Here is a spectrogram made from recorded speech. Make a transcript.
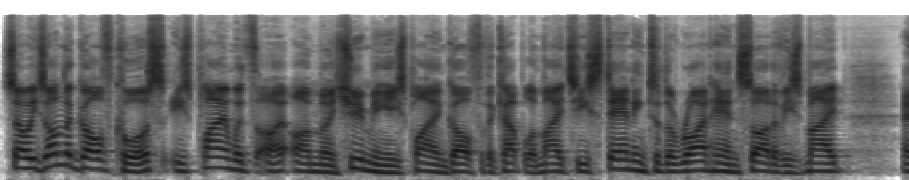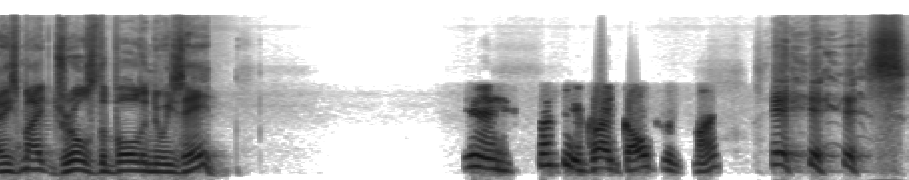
So he's on the golf course. He's playing with. I, I'm assuming he's playing golf with a couple of mates. He's standing to the right hand side of his mate, and his mate drills the ball into his head. Yeah, must be a great golfer, mate. Yes.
